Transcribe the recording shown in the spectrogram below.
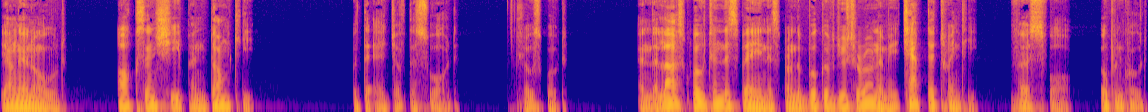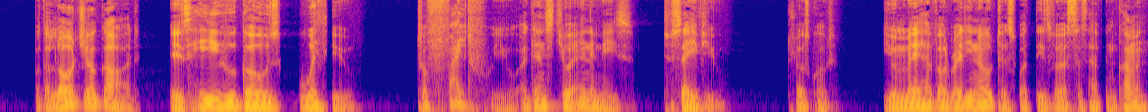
young and old, ox and sheep and donkey, with the edge of the sword. And the last quote in this vein is from the book of Deuteronomy, chapter 20, verse 4. Open quote. For the Lord your God is he who goes with you to fight for you against your enemies, to save you. Close quote. You may have already noticed what these verses have in common.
